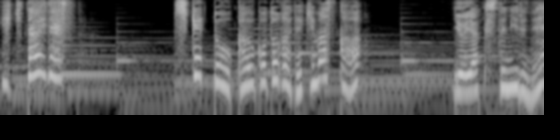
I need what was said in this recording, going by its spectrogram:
行きたいですチケットを買うことができますか予約してみるね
